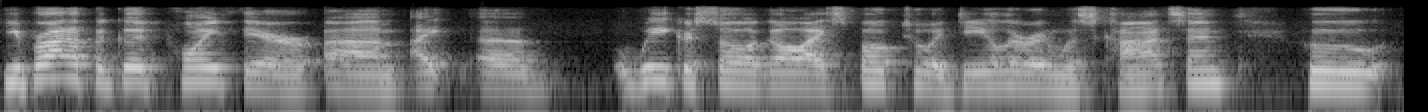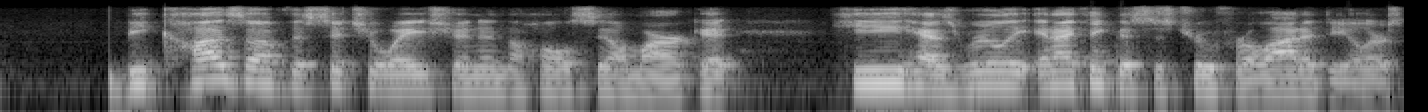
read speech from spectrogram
You brought up a good point there. Um, I uh, a week or so ago, I spoke to a dealer in Wisconsin who, because of the situation in the wholesale market, he has really, and I think this is true for a lot of dealers,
